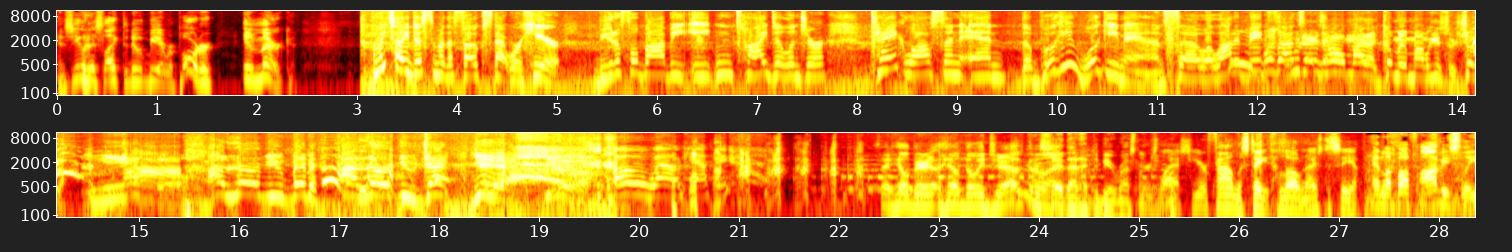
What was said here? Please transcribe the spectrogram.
and see what it's like to do be a reporter in America. Let me tell you just some of the folks that were here. Beautiful Bobby Eaton, Tye Dillinger, Tank Lawson, and the Boogie Woogie Man. So a lot of big What's- folks who are that call my Come here, mama, get some sugar. Mwah. I love you, baby. I love you, Jack. Yeah, yeah. Oh, wow, Kathy. Is that Hillbilly, Hillbilly Jim? I was going to say that had to be a wrestling thing. last year found the state. Hello, nice to see you. And LaBeouf, obviously,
